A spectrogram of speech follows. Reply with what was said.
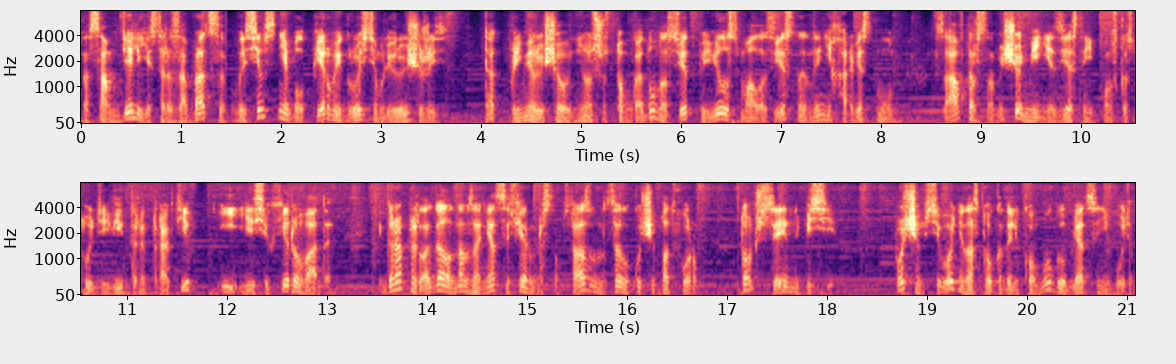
На самом деле, если разобраться, The Sims не был первой игрой, стимулирующей жизнь. Так, к примеру, еще в 1996 году на свет появилась малоизвестная ныне Harvest Moon с авторством еще менее известной японской студии Victor Interactive и Yasuhiro Wada. Игра предлагала нам заняться фермерством сразу на целой куче платформ, в том числе и на PC. Впрочем, сегодня настолько далеко мы углубляться не будем.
